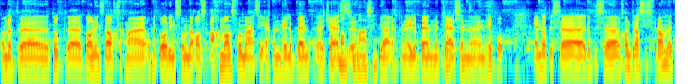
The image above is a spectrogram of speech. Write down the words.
omdat we tot eh, Koningsdag zeg maar, op het podium stonden als achtmansformatie. Echt een hele band jazz. en- achtmansformatie? ja, echt een hele band met jazz en, en hip-hop. En dat is, dat is gewoon drastisch veranderd.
